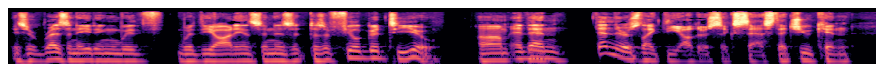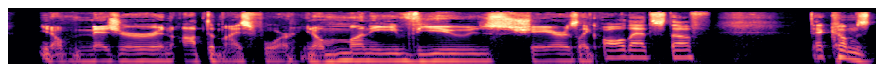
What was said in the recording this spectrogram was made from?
Is it resonating with with the audience? And is it does it feel good to you? Um, and then then there's like the other success that you can you know measure and optimize for you know money views shares like all that stuff. That comes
